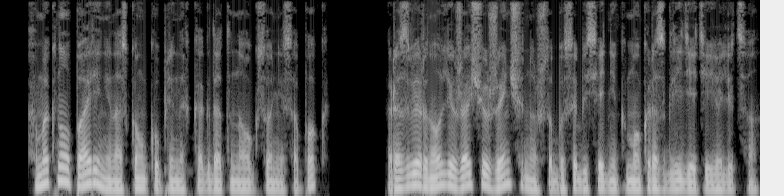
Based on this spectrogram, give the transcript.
— хмыкнул парень и носком купленных когда-то на аукционе сапог развернул лежащую женщину, чтобы собеседник мог разглядеть ее лицо.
